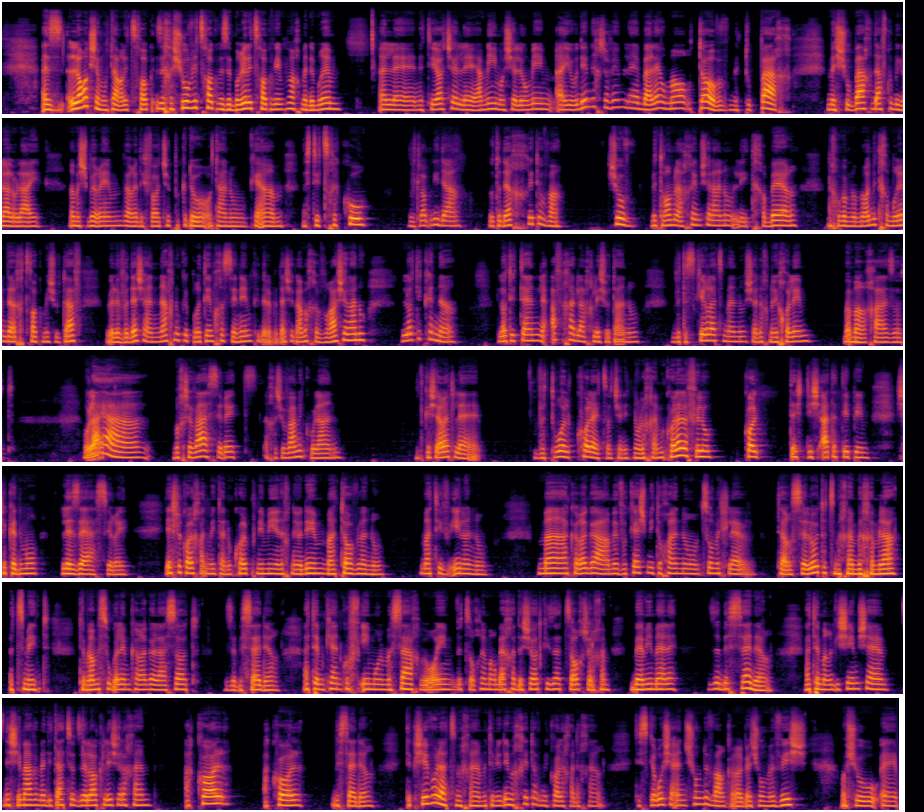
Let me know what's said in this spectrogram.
אז לא רק שמותר לצחוק, זה חשוב לצחוק וזה בריא לצחוק, ואם כבר אנחנו מדברים על uh, נטיות של uh, עמים או של לאומים, היהודים נחשבים לבעלי הומור טוב, מטופח, משובח, דווקא בגלל אולי המשברים והרדיפות שפקדו אותנו כעם. אז תצחקו, זאת לא בגידה, זאת הדרך הכי טובה. שוב, לתרום לאחים שלנו, להתחבר. אנחנו גם מאוד מתחברים דרך צחוק משותף, ולוודא שאנחנו כפרטים חסינים, כדי לוודא שגם החברה שלנו לא תיכנע, לא תיתן לאף אחד להחליש אותנו, ותזכיר לעצמנו שאנחנו יכולים במערכה הזאת. אולי המחשבה העשירית החשובה מכולן מתקשרת ל... ותרו על כל העצות שניתנו לכם, כולל אפילו כל תשעת הטיפים שקדמו לזה העשירי. יש לכל אחד מאיתנו קול פנימי, אנחנו יודעים מה טוב לנו, מה טבעי לנו, מה כרגע מבקש מתוכנו תשומת לב. תארסלו את עצמכם בחמלה עצמית. אתם לא מסוגלים כרגע לעשות, זה בסדר. אתם כן קופאים מול מסך ורואים וצורכים הרבה חדשות כי זה הצורך שלכם בימים אלה, זה בסדר. אתם מרגישים שנשימה ומדיטציות זה לא הכלי שלכם, הכל, הכל בסדר. תקשיבו לעצמכם, אתם יודעים הכי טוב מכל אחד אחר. תזכרו שאין שום דבר כרגע שהוא מביש או שהוא אה,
